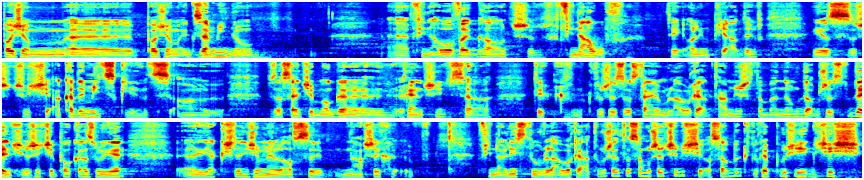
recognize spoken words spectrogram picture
poziom, e, poziom egzaminu e, finałowego czy finałów tej olimpiady jest rzeczywiście akademicki, więc w zasadzie mogę ręczyć za tych, którzy zostają laureatami, że to będą dobrzy studenci. Życie pokazuje, e, jak śledzimy losy naszych finalistów, laureatów, że to są rzeczywiście osoby, które później gdzieś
